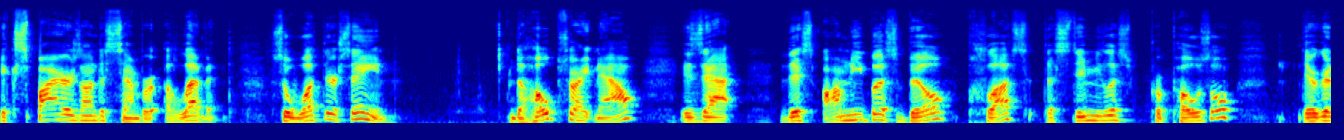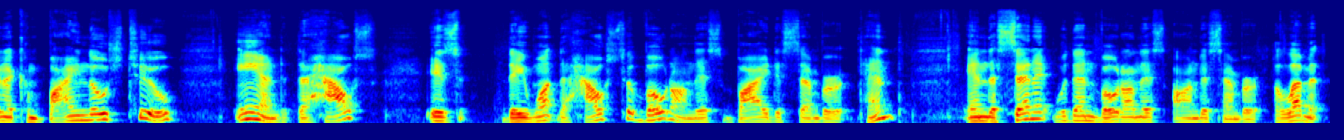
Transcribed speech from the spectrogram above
expires on December 11th. So, what they're saying, the hopes right now is that this omnibus bill plus the stimulus proposal, they're going to combine those two, and the House is they want the House to vote on this by December 10th, and the Senate would then vote on this on December 11th,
